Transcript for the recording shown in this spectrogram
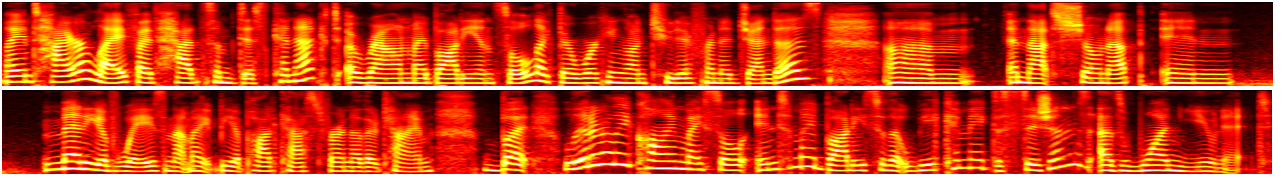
My entire life, I've had some disconnect around my body and soul, like they're working on two different agendas. Um, and that's shown up in many of ways and that might be a podcast for another time but literally calling my soul into my body so that we can make decisions as one unit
